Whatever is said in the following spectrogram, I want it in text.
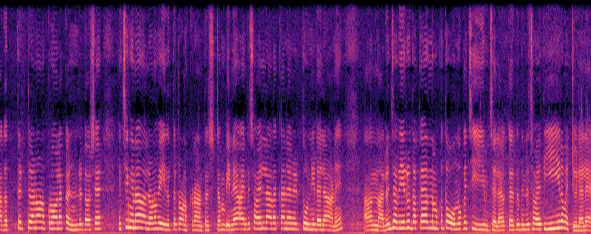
അകത്തിട്ടാണ് ഉണക്കണ പോലൊക്കെ ഉണ്ട് കേട്ടോ പക്ഷേ ഇച്ചിങ്ങനെ നല്ലോണം വെയിലത്തിട്ട് ഉണക്കണം ഇഷ്ടം. പിന്നെ അതിന്റെ ചോയ ഇല്ലാതൊക്കെ ഞാനൊരു തുണി ഇടലാണ്. എന്നാലും ചെറിയൊരു ഇതൊക്കെ നമുക്ക് തോന്നുകയൊക്കെ ചെയ്യും. ചില ആൾക്കാർക്ക് ഇതിന്റെ ചോയ തീരെ പറ്റൂല അല്ലേ?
